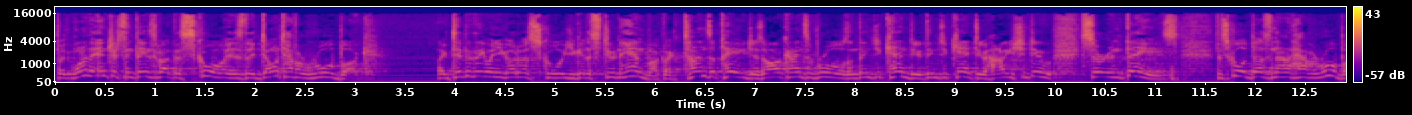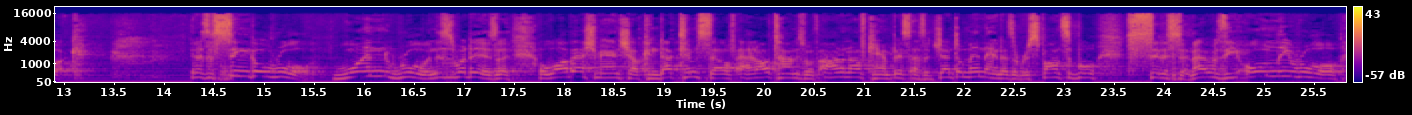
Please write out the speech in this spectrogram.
but one of the interesting things about this school is they don't have a rule book. Like typically when you go to a school, you get a student handbook, like tons of pages, all kinds of rules and things you can do, things you can't do, how you should do certain things. The school does not have a rule book. It has a single rule, one rule, and this is what it is. A, Wabash man shall conduct himself at all times, both on and off campus, as a gentleman and as a responsible citizen. That was the only rule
